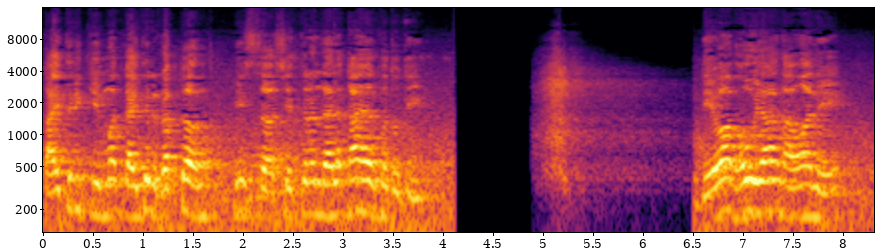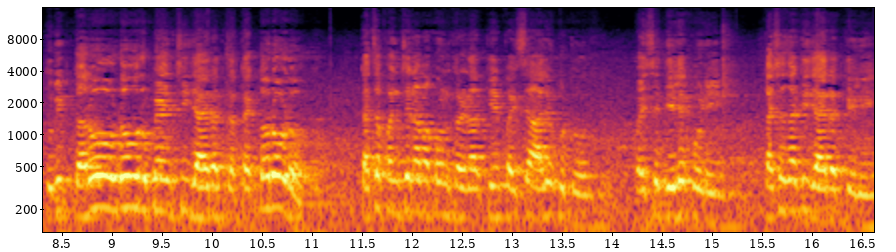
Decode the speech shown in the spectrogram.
काहीतरी किंमत काहीतरी रक्कम ही स- शेतकऱ्यांना द्यायला काय हरकत होती? देवाभाऊ या नावाने तुम्ही करोडो रुपयांची जाहिरात करताय करोडो. त्याचा पंचनामा कोण करणार? की हे पैसे आले कुठून? पैसे दिले कोणी? कशासाठी जाहिरात केली?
